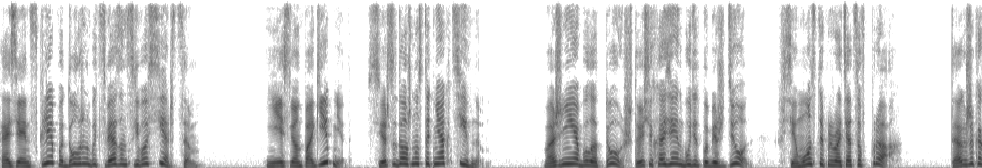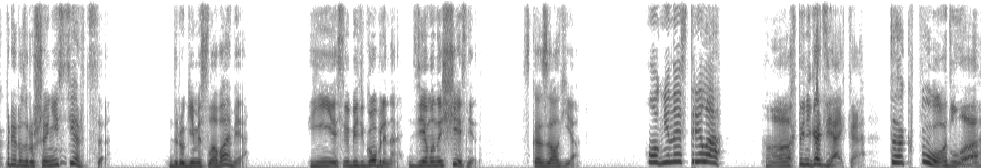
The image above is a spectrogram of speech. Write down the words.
хозяин склепа должен быть связан с его сердцем. Если он погибнет, сердце должно стать неактивным. Важнее было то, что если хозяин будет побежден, все монстры превратятся в прах, так же, как при разрушении сердца. Другими словами, «Если убить гоблина, демон исчезнет», — сказал я. Огненная стрела! «Ах ты негодяйка! Так подло!»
